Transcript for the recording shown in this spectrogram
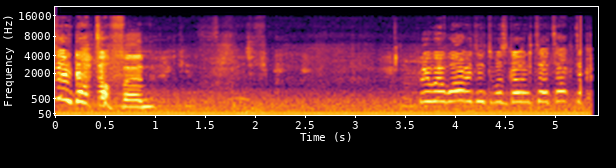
say that often. We were worried it was going to attack the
